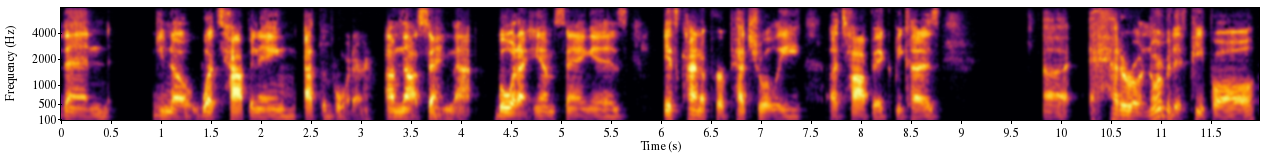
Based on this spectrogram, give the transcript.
than you know what's happening at the border. I'm not saying that. But what I am saying is it's kind of perpetually a topic because uh, heteronormative people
